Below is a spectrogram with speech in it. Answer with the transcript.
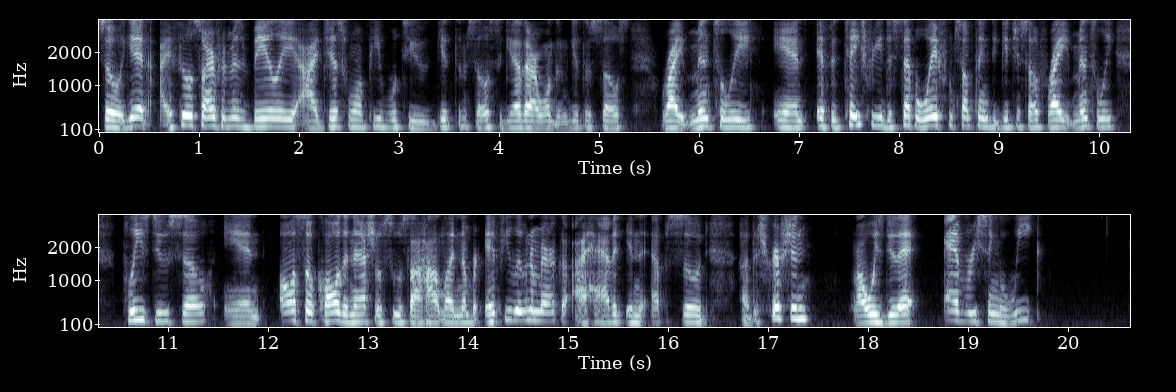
So again, I feel sorry for Miss Bailey. I just want people to get themselves together. I want them to get themselves right mentally. And if it takes for you to step away from something to get yourself right mentally, please do so. And also call the National Suicide Hotline number. If you live in America, I have it in the episode uh, description. I always do that every single week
